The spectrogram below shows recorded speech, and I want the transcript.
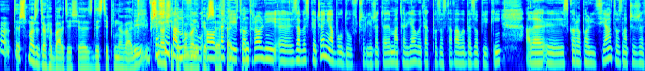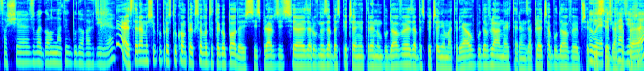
no, też może trochę bardziej się zdyscyplinowali i przynosi pan to powoli mówił pierwsze o takiej efekty. kontroli y, zabezpieczenia budów, czyli że te materiały tak pozostawały bez opieki, ale y, skoro policja, to znaczy, że coś się złego na tych budowach dzieje? Nie, staramy się po prostu kompleksowo do tego podejść i sprawdzić e, zarówno zabezpieczenie terenu budowy, zabezpieczenie materiałów budowlanych, teren zaplecza budowy, przepisy Były jakieś BHP. kradzieże?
